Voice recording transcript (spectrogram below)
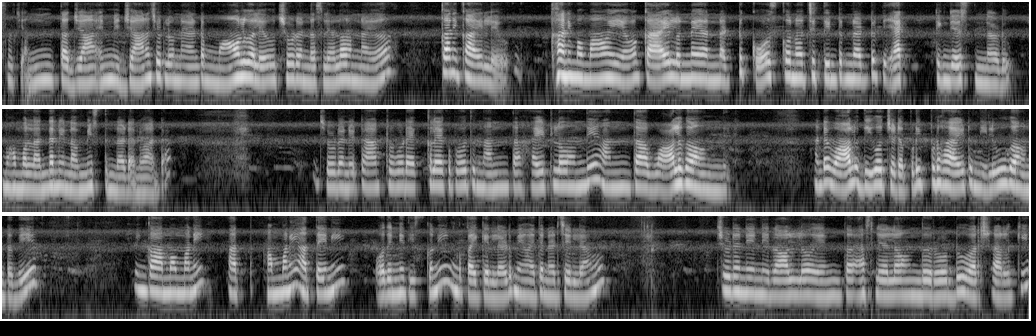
అసలు ఎంత జా ఎన్ని జాన చెట్లు ఉన్నాయంటే మామూలుగా లేవు. చూడండి అసలు ఎలా ఉన్నాయో. కానీ కాయలు లేవు. కానీ మా మామయ్య ఏమో కాయలు ఉన్నాయి అన్నట్టు కోసుకొని వచ్చి తింటున్నట్టు యాక్టింగ్ చేస్తున్నాడు. మమ్మల్ని అందరినీ నమ్మిస్తున్నాడు అనమాట చూడండి ట్రాక్టర్ కూడా ఎక్కలేకపోతుంది. అంత హైట్లో ఉంది అంత వాలుగా ఉంది. అంటే వాలు దిగొచ్చేటప్పుడు ఇప్పుడు హైట్ నిలువుగా ఉంటుంది. ఇంకా అమ్మమ్మని అత్ అమ్మని అత్తయ్యని వదిన్ని తీసుకొని ఇంకా పైకి వెళ్ళాడు మేమైతే నడిచి వెళ్ళాము. చూడండి ఎన్ని రాళ్ళు ఎంత అసలు ఎలా ఉందో రోడ్డు వర్షాలకి.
